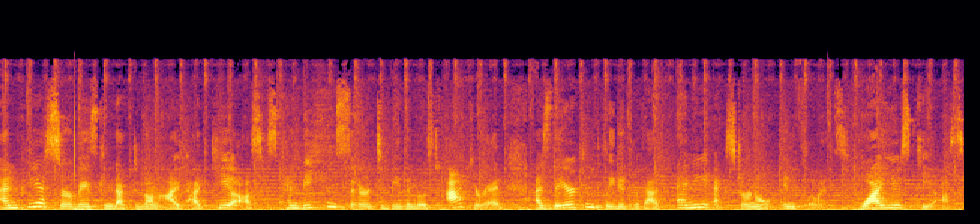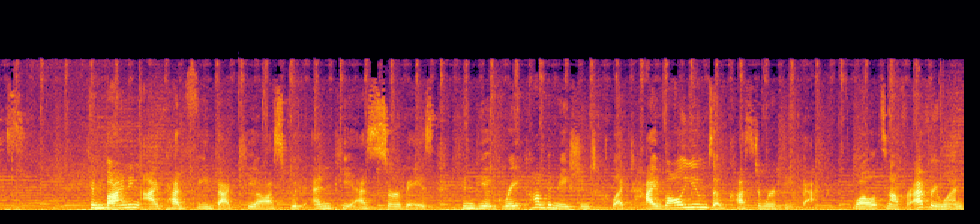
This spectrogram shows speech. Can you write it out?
NPS surveys conducted on iPad kiosks can be considered to be the most accurate as they are completed without any external influence. Why use kiosks? Combining iPad feedback kiosks with NPS surveys can be a great combination to collect high volumes of customer feedback. While it's not for everyone,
